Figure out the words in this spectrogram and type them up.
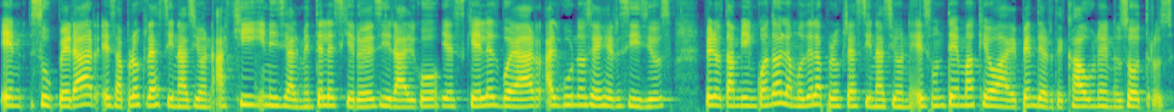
en superar esa procrastinación. Aquí inicialmente les quiero decir algo y es que les voy a dar algunos ejercicios, pero también cuando hablamos de la procrastinación es un tema que va a depender de cada uno de nosotros.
